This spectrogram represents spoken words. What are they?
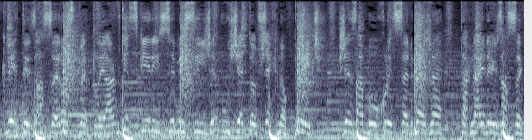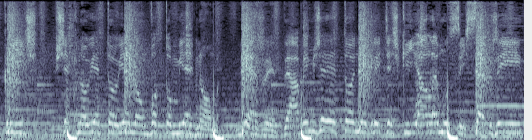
květy zase rozpetly A vždycky, když si myslí, že už je to všechno pryč Že zabouchly se dveře, tak najdeš zase klíč. Všechno je to jenom o tom jednom Věřit, já vím, že je to někdy těžký, ale musíš sevřít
